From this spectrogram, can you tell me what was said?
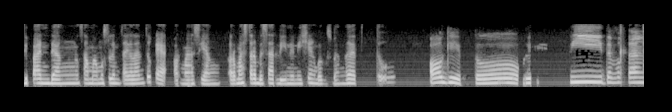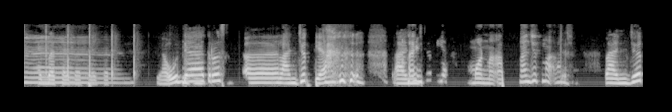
dipandang sama Muslim Thailand tuh kayak ormas yang ormas terbesar di Indonesia yang bagus banget tuh. Oh gitu Wih, tepuk tangan. Hebat, hebat, hebat. ya udah terus eh, lanjut ya lanjut Lanjut ya. Mohon maaf. Lanjut, Mak. Lanjut. lanjut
